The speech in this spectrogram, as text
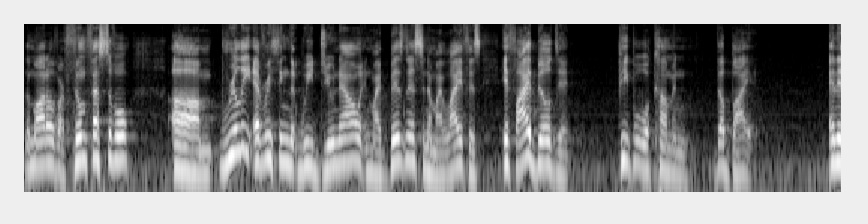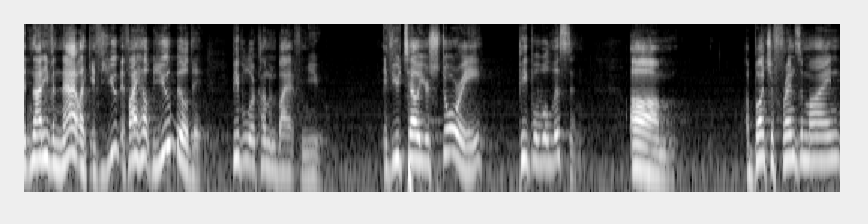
the motto of our film festival. Um, really, everything that we do now in my business and in my life is if I build it, people will come and they'll buy it. And it's not even that. Like if you, if I help you build it, people will come and buy it from you. If you tell your story, people will listen. Um, a bunch of friends of mine,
